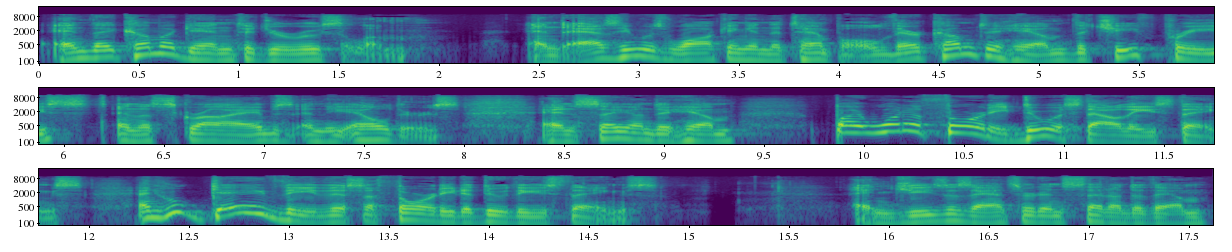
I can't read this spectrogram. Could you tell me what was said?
And they come again to Jerusalem. And as he was walking in the temple, there come to him the chief priests and the scribes and the elders, and say unto him, By what authority doest thou these things? And who gave thee this authority to do these things? And Jesus answered and said unto them,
